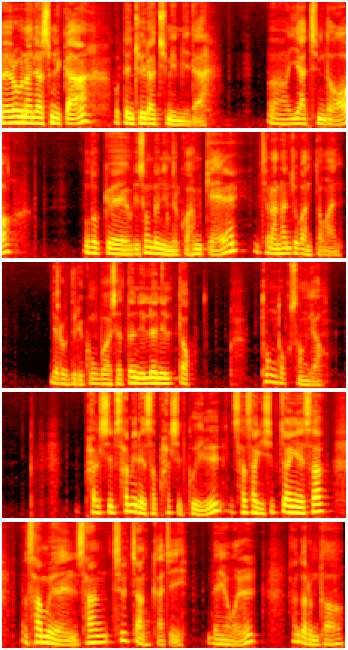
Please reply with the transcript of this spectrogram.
자, 여러분 안녕하십니까? 복된 주일 아침입니다. 어, 이 아침도 통독교회 우리 성도님들과 함께 지난 한 주간 동안 여러분들이 공부하셨던 1년 1독 통독 성경 83일에서 89일 사사기 10장에서 사무엘상 7장까지 내용을 한 걸음 더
